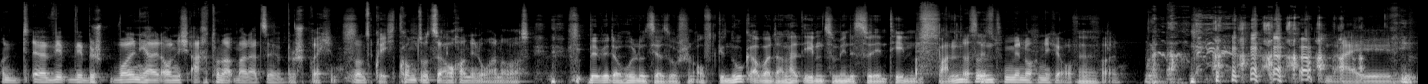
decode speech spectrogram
Und äh, wir, wir wollen hier halt auch nicht 800 Mal dasselbe besprechen. Sonst Richtig. kommt uns ja auch an den Ohren raus. Wir wiederholen uns ja so schon oft genug, aber dann halt eben zumindest zu den Themen, die spannend das sind. Ist mir noch nicht aufgefallen. Äh. Nein.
